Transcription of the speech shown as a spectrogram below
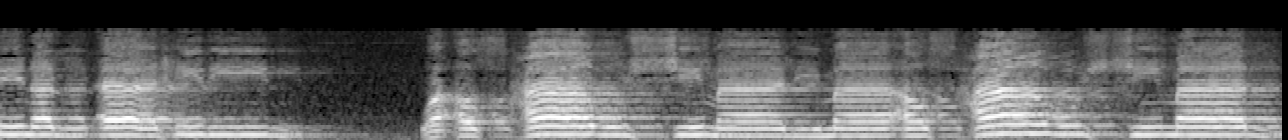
من الآخرين وأصحاب الشمال ما أصحاب الشمال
